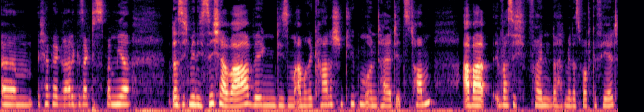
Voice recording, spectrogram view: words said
Ähm, ich habe ja gerade gesagt, dass es bei mir, dass ich mir nicht sicher war, wegen diesem amerikanischen Typen und halt jetzt Tom. Aber was ich vorhin, da hat mir das Wort gefehlt,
